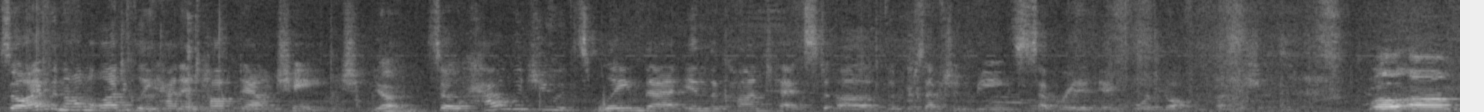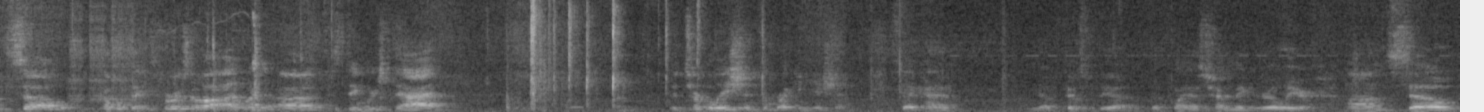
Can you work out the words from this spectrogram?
So I phenomenologically had a top-down change. Yeah. So how would you explain that in the context of the perception being separated and cordoned off from cognition? Well, um, so a couple things. First of all, I would uh, distinguish that interpolation from recognition. So that kind of you know fits with the, uh, the point I was trying to make earlier. Um, so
